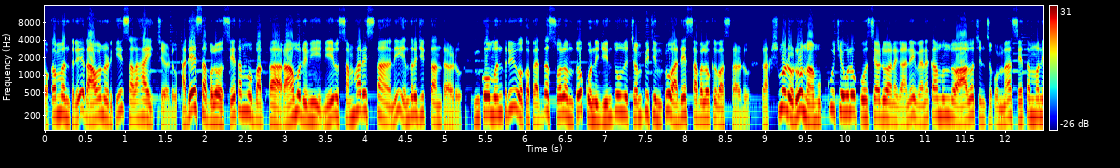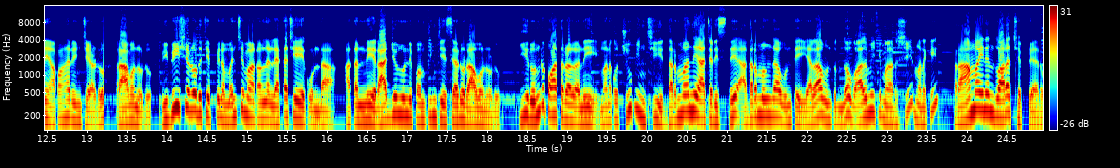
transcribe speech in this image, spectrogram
ఒక మంత్రి రావణుడికి సలహా ఇచ్చాడు. అదే సభలో సీతమ్మ భర్త రాముడిని నేను సంహరిస్తా అని ఇంద్రజిత్ అంటాడు. ఇంకో మంత్రి ఒక పెద్ద సోలంతో కొన్ని జంతువులు చంపి తింటూ అదే సభలోకి వస్తాడు. లక్ష్మణుడు నా ముక్కు చెవులు కోశాడు అనగానే వెనక ముందు ఆలోచించకుండా సీతమ్మని అపహరించాడు రావణుడు. విభీషణుడు చెప్పిన మంచి మాటలను లెక్క చేయకుండా అతన్ని రాజ్యం నుండి పంపించేశాడు రావణుడు. ఈ రెండు పాత్రలని మనకు చూపించి ధర్మాన్ని ఆచరిస్తే అధర్మంగా ఉంటే ఎలా ఉంటుందో వాల్మీకి మహర్షి మనకి రామాయణం ద్వారా చెప్పారు.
